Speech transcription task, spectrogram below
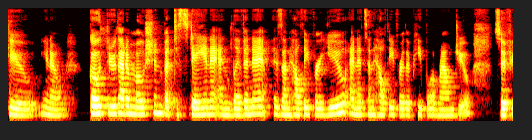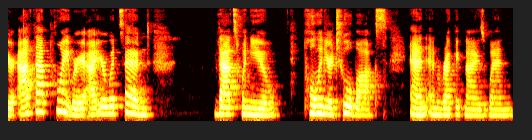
to, you know, go through that emotion, but to stay in it and live in it is unhealthy for you and it's unhealthy for the people around you. So if you're at that point where you're at your wits' end, that's when you pull in your toolbox and and recognize when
